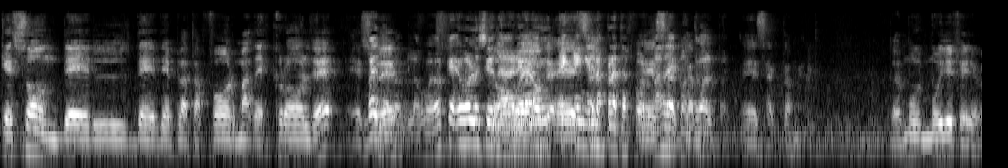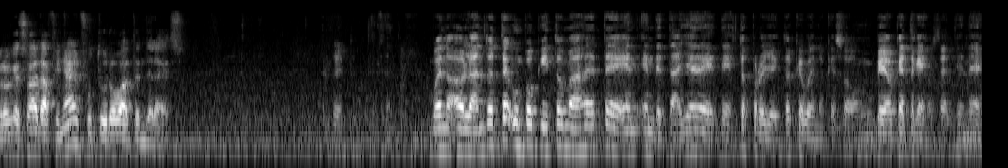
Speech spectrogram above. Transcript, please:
que son del, de, de plataformas, de scroll, de eso Bueno, es- los, los juegos que evolucionaron juegos en, las plataformas de control. exactamente, pues. Exactamente. Entonces muy, muy difícil. Yo creo que eso a la final el futuro va a atender a eso. Perfecto. Bueno, hablando este, un poquito más este, en, en detalle de, de estos proyectos que, bueno, que son, veo que tres, o sea, tiene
